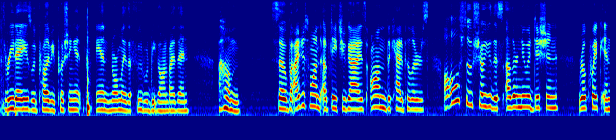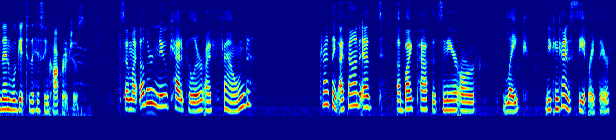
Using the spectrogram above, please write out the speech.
Three days would probably be pushing it, and normally the food would be gone by then. Um, so, but I just wanted to update you guys on the caterpillars. I'll also show you this other new addition real quick, and then we'll get to the hissing cockroaches. So my other new caterpillar I found, I'm trying to think, I found at a bike path that's near our lake, and you can kind of see it right there.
